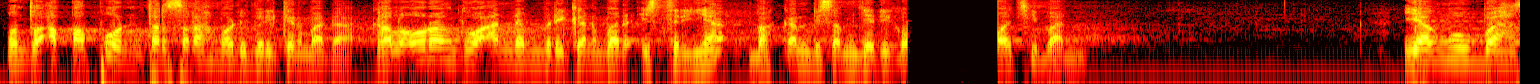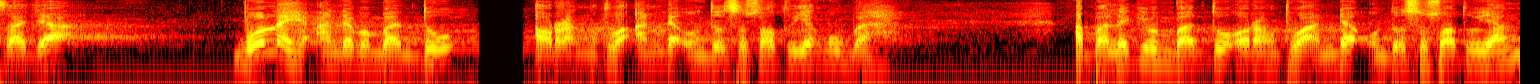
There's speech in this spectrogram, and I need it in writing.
Untuk apa pun terserah mau diberikan kepada. Kalau orang tua anda memberikan kepada istrinya, bahkan bisa menjadi kewajiban. Yang mubah saja, boleh anda membantu orang tua anda untuk sesuatu yang mubah. Apalagi membantu orang tua anda untuk sesuatu yang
